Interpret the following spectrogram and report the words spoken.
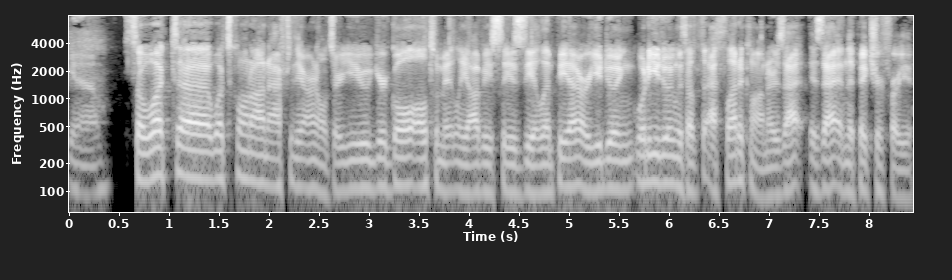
You know, So what uh what's going on after the Arnold's? Are you your goal ultimately, obviously, is the Olympia? Or are you doing what are you doing with Athleticon, or is that is that in the picture for you?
